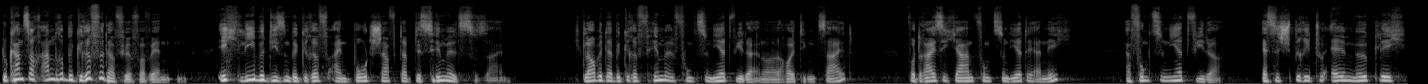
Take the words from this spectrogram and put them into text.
Du kannst auch andere Begriffe dafür verwenden. Ich liebe diesen Begriff, ein Botschafter des Himmels zu sein. Ich glaube, der Begriff Himmel funktioniert wieder in der heutigen Zeit. Vor 30 Jahren funktionierte er nicht. Er funktioniert wieder. Es ist spirituell möglich,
